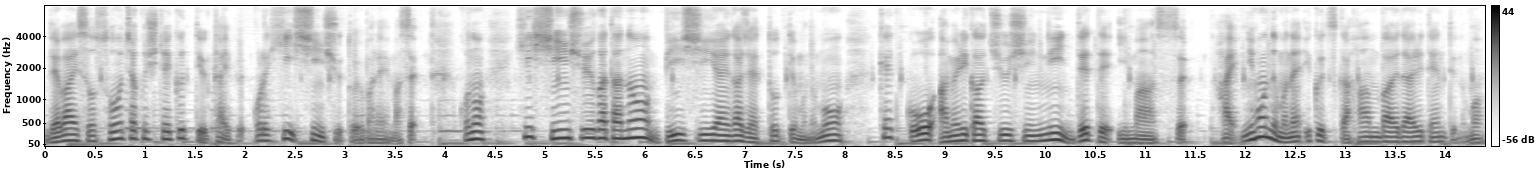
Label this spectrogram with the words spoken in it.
デバイスを装着していくっていうタイプ。これ非侵襲と呼ばれます。この非侵襲型の BCI ガジェットっていうものも結構アメリカを中心に出ています。はい。日本でもね、いくつか販売代理店っていうのも、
